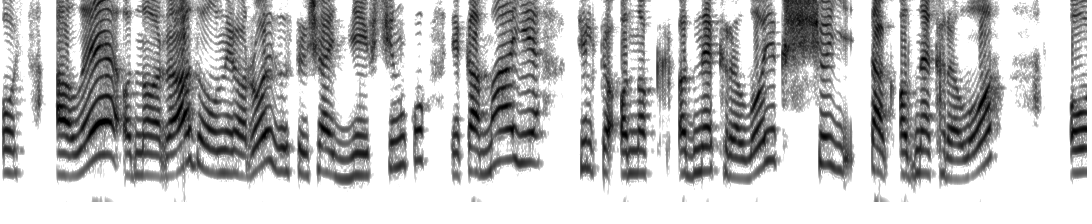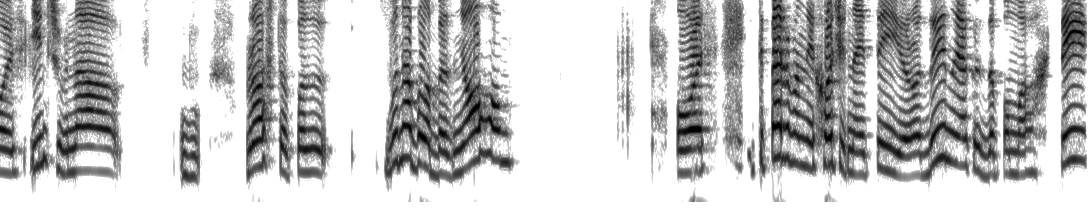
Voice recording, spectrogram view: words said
Ось. Але одного разу головний герой зустрічає дівчинку, яка має тільки одно, одне крило, якщо ї- так, одне крило. Ось інше вона просто по- вона була без нього. Ось. І тепер вони хочуть знайти її родину, якось допомогти.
